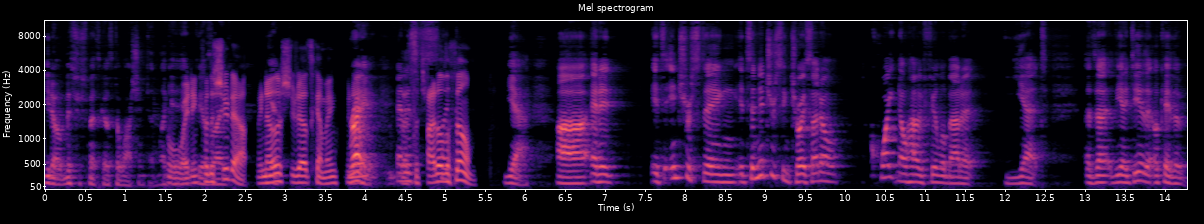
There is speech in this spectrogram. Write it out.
you know, Mr. Smith goes to Washington. Like We're it- it waiting for the like- shootout. We know Yeah. the shootout's coming. We Right. And That's the title of the film. Yeah, uh, and it it's interesting. It's an interesting choice. I don't quite know how I feel about it yet. The the idea that okay, the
